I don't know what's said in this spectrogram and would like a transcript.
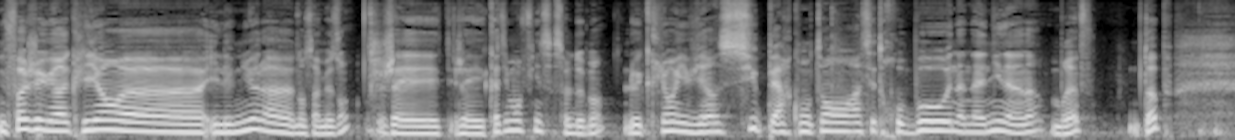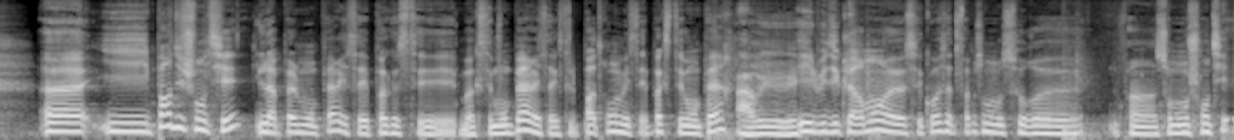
Une fois, j'ai eu un client, euh, il est venu à la- dans sa maison. J'avais j'avais quasiment fini sa salle de bain. Le client, il vient super content, ah, c'est trop beau, nanani, nanana. Bref, top. Euh, il part du chantier, il appelle mon père, il savait pas que c'était bah, que c'était mon père, il savait que c'était le patron, mais il savait pas que c'était mon père. Ah oui, oui. Et il lui dit clairement, euh, c'est quoi cette femme sur mon, sur, euh, enfin, sur mon chantier?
